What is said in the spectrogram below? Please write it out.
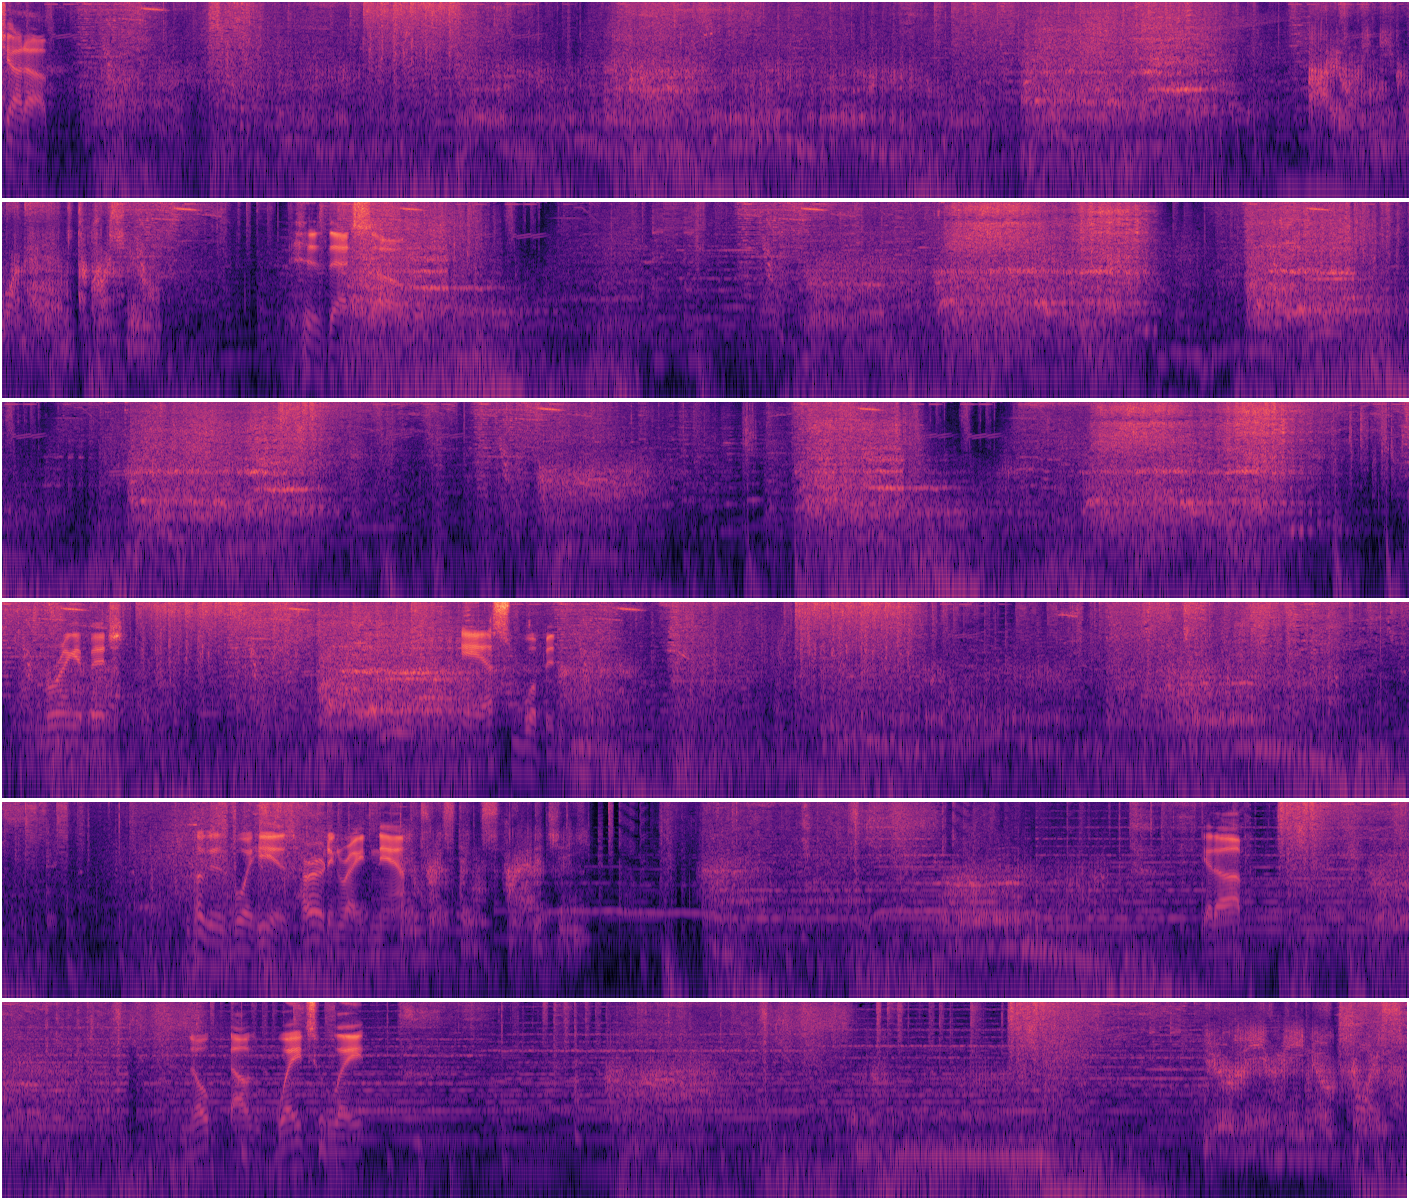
Shut up. Is that so? Ass whooping. Look at this boy, he is hurting right now. Interesting strategy. Get up. Nope, that was way too late. Choice.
